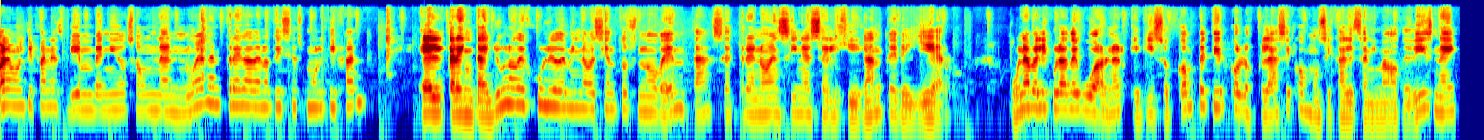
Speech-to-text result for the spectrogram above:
Hola multifanes, bienvenidos a una nueva entrega de Noticias Multifan. El 31 de julio de 1990 se estrenó en cines El Gigante de Hierro, una película de Warner que quiso competir con los clásicos musicales animados de Disney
